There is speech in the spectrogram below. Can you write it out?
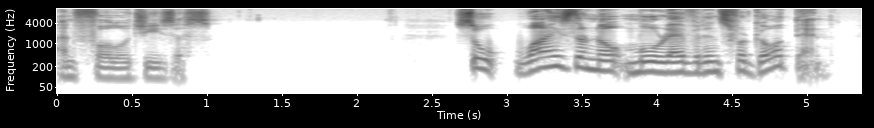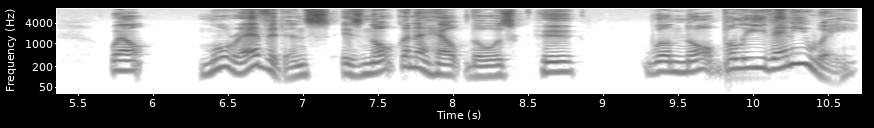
and follow Jesus. So, why is there not more evidence for God then? Well, more evidence is not going to help those who will not believe anyway.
